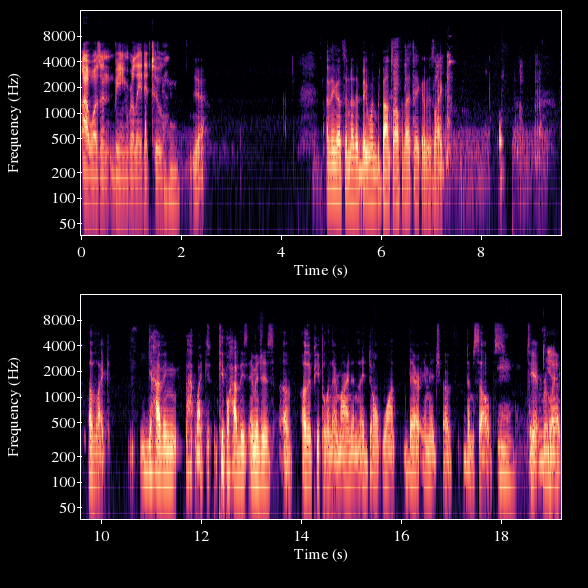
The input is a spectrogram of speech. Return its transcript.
I wasn't being related to. Mhm. Yeah. I think that's another big one to bounce off of that take Jakob is like of like having like people have these images of other people in their mind and they don't want their image of themselves Mm. to get ruined Yep.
